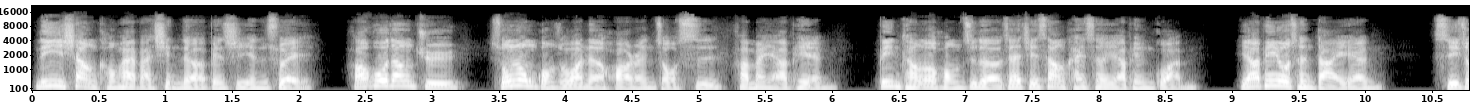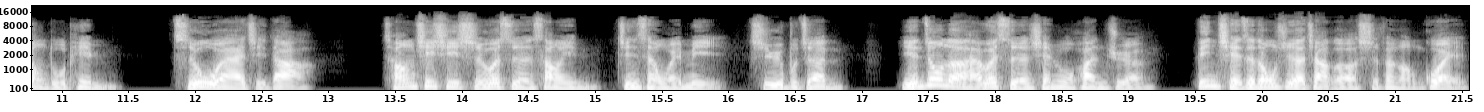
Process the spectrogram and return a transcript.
另一项坑害百姓的便是烟税。法国当局怂恿广州湾的华人走私贩卖鸦片，并堂而皇之的在街上开设鸦片馆。鸦片又称大烟，是一种毒品，此物危害极大，长期吸食会使人上瘾、精神萎靡。食欲不振，严重的还会使人陷入幻觉，并且这东西的价格十分昂贵。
